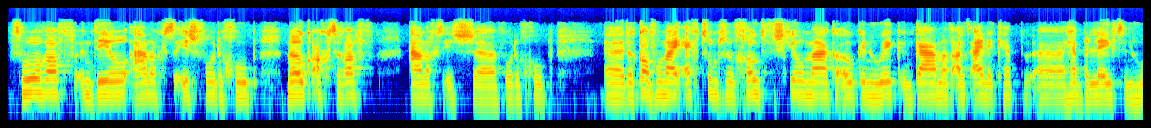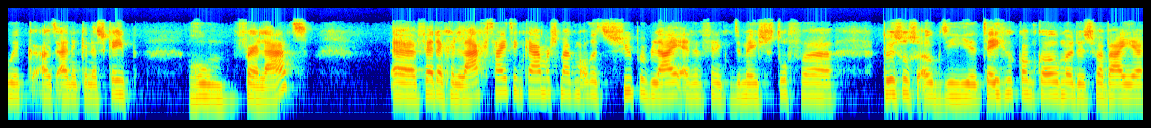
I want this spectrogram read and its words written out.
vooraf een deel aandacht is voor de groep, maar ook achteraf aandacht is uh, voor de groep. Uh, dat kan voor mij echt soms een groot verschil maken, ook in hoe ik een kamer uiteindelijk heb, heb beleefd en hoe ik uiteindelijk een escape room verlaat. verder gelaagdheid in kamers maakt me altijd super blij. En dan vind ik de meest stoffe puzzels ook die je tegen kan komen. Dus waarbij je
